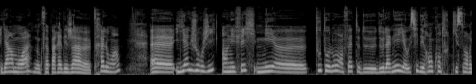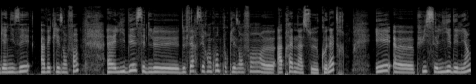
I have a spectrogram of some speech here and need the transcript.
il y a un mois, donc ça paraît déjà euh, très loin. Euh, il y a le jour J, en effet, mais euh, tout au long en fait de, l'année, il y a aussi des rencontres qui sont organisées avec les enfants. L'idée, c'est de faire ces rencontres pour que les enfants apprennent à se connaître et puissent lier des liens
